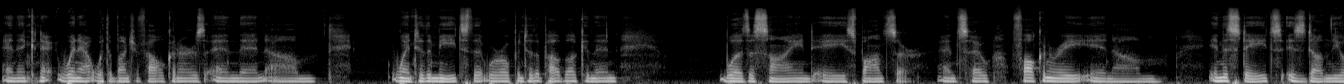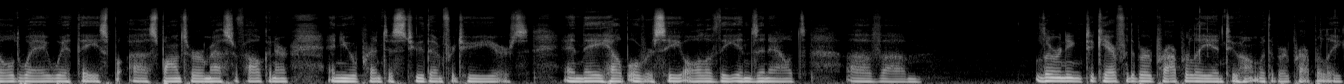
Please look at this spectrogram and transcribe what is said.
and then connect, went out with a bunch of falconers, and then um, went to the meets that were open to the public and then was assigned a sponsor. And so falconry in um, in the states is done the old way with a sp- uh, sponsor or master falconer, and you apprentice to them for two years, and they help oversee all of the ins and outs of um, learning to care for the bird properly and to hunt with the bird properly.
